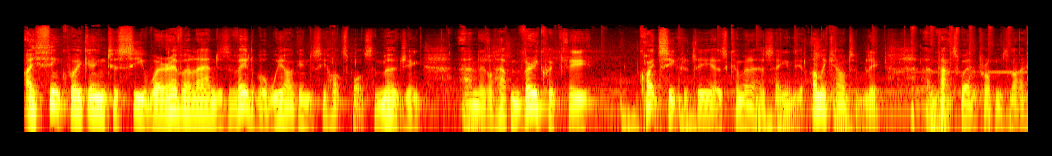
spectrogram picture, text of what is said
I think we're going to see wherever land is available, we are going to see hotspots emerging, and it'll happen very quickly, quite secretly, as Camilla is saying, unaccountably, and that's where the problems lie.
